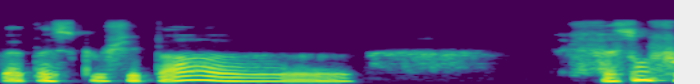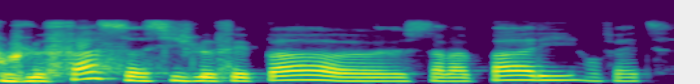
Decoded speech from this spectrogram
bah parce que je sais pas. Euh, de toute façon, il faut que je le fasse. Si je le fais pas, ça va pas aller en fait.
